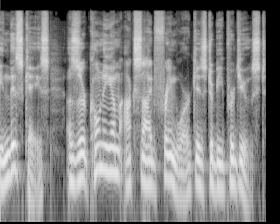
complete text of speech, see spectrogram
In this case, a zirconium oxide framework is to be produced.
